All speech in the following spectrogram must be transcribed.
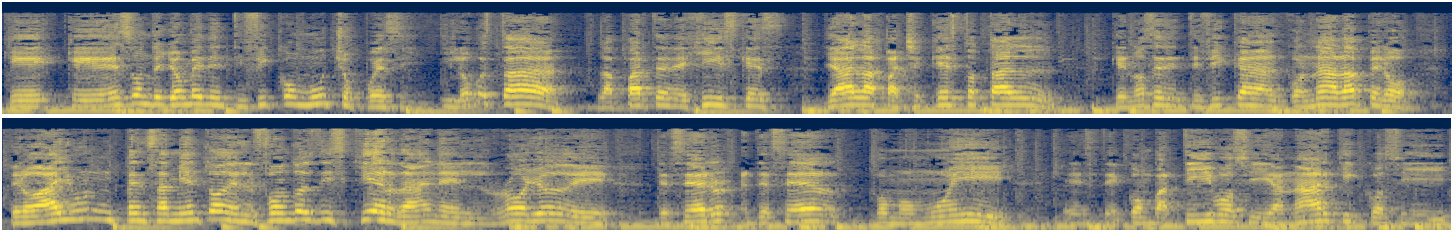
que, que es donde yo me identifico mucho pues y, y luego está la parte de His que es ya la pachequez total que no se identifican con nada pero pero hay un pensamiento en el fondo es de izquierda en el rollo de, de ser de ser como muy este, combativos y anárquicos y,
